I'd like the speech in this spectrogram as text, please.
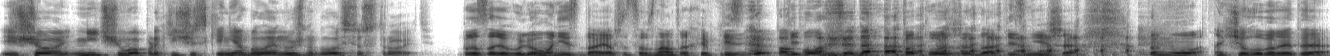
еще ничего практически не было, и нужно было все строить. Про зарегульованість, да, я вже це знав трохи пізніше. Попозже, да. Попозже, да, пізніше. Тому, якщо говорити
